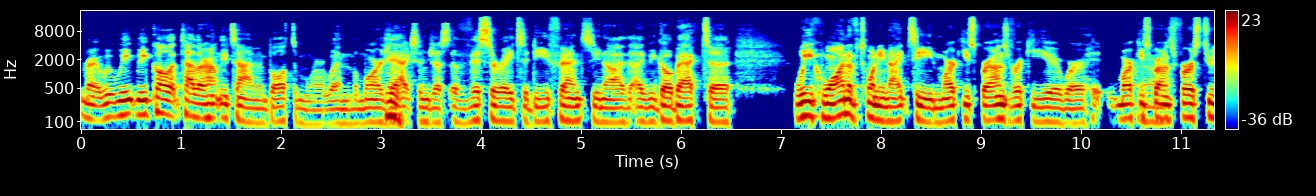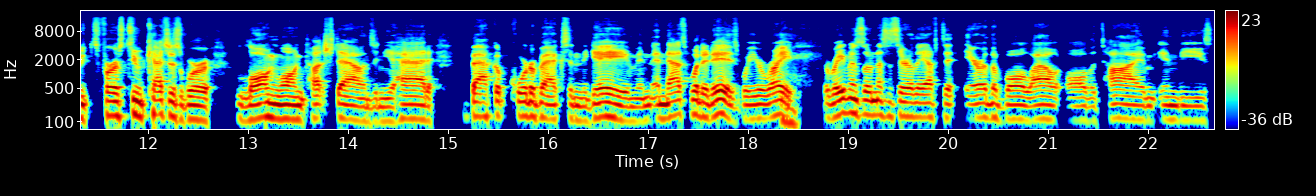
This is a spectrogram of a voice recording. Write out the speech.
Right. We, we, we call it Tyler Huntley time in Baltimore when Lamar Jackson yeah. just eviscerates a defense. You know, I, I, we go back to week one of 2019, Marquise Brown's rookie year, where Marquise yeah. Brown's first two first two catches were long, long touchdowns, and you had backup quarterbacks in the game. And, and that's what it is, where you're right. Mm. The Ravens don't necessarily have to air the ball out all the time in these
